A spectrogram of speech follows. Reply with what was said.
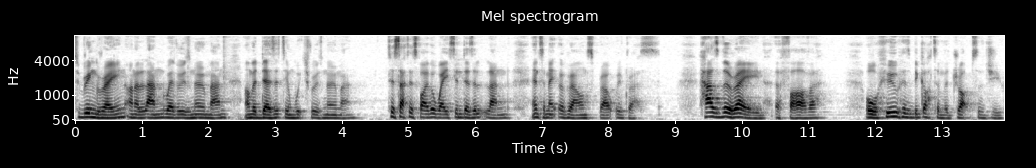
to bring rain on a land where there is no man, on the desert in which there is no man, to satisfy the waste in desert land, and to make the ground sprout with grass? Has the rain a father? Or who has begotten the drops of dew?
